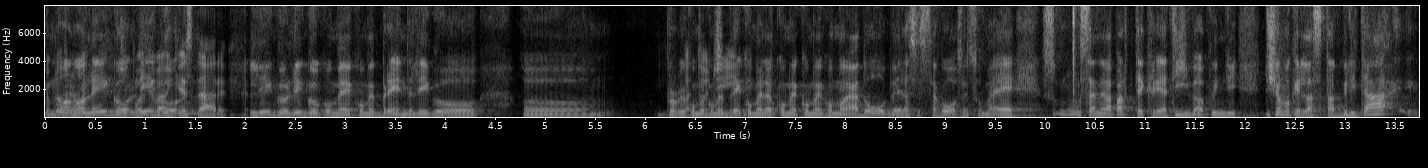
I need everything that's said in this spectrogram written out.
No, no, l'ego, l'ego, anche stare. l'ego, l'ego come, come brand, l'ego... Uh, proprio come, come, come, come, come, Adobe, la stessa cosa, insomma, è, sta nella parte creativa, quindi diciamo che la stabilità, eh,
